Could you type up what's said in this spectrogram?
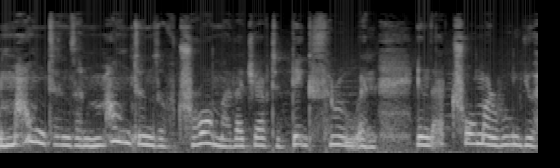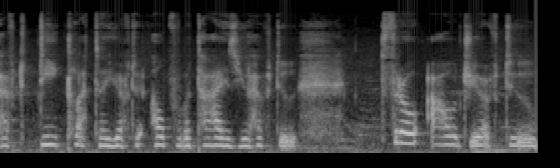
mountains and mountains of trauma that you have to dig through. And in that trauma room you have to declutter you have to alphabetize you have to throw out you have to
